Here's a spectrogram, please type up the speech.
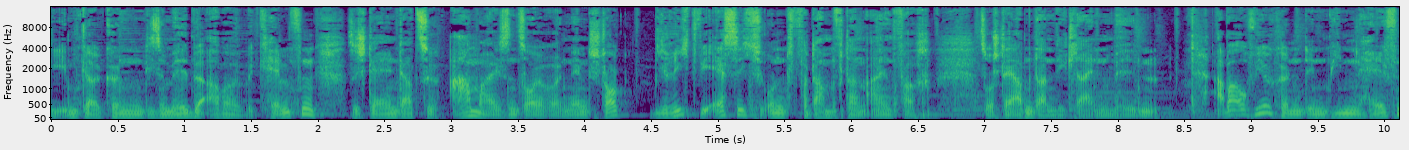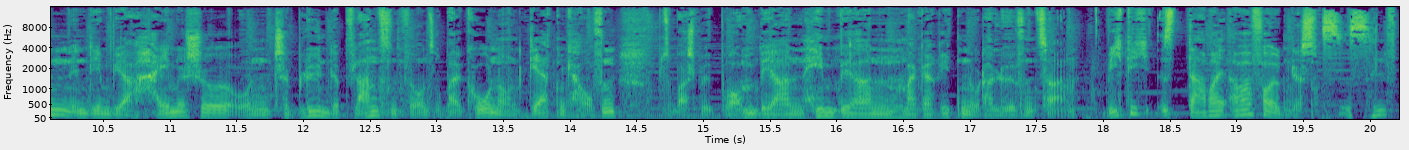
Die Imker können diese Milbe aber bekämpfen. Sie stellen dazu Ameisensäure in den Stock. Die riecht wie Essig und verdampft dann einfach. So sterben dann die kleinen Milben. Aber auch wir können den Bienen helfen, indem wir heimische und blühende Pflanzen für unsere Balkone und Gärten kaufen. Zum Beispiel Brombeeren, Himbeeren, Margariten oder Löwenzahn. Wichtig ist dabei aber Folgendes. Es, es hilft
